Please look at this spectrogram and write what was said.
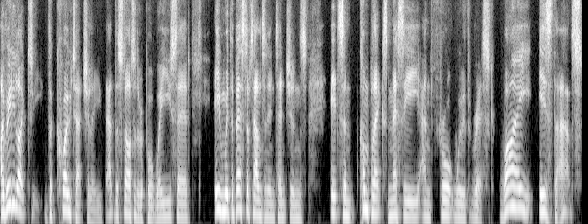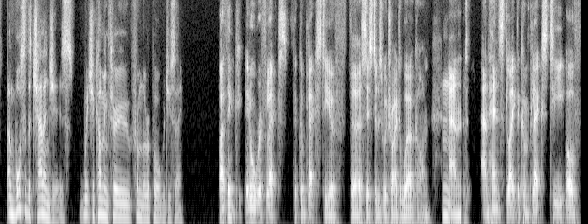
I really liked the quote actually at the start of the report where you said, even with the best of talent and intentions, it's a complex, messy, and fraught with risk. Why is that? And what are the challenges which are coming through from the report, would you say? I think it all reflects the complexity of the systems we're trying to work on, mm. and and hence like the complexity of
